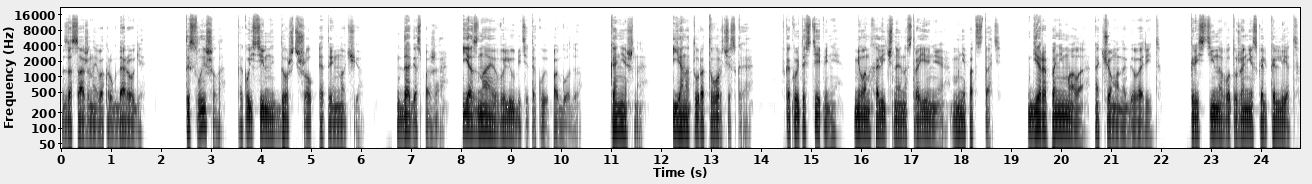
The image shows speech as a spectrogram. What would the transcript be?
засаженной вокруг дороги. «Ты слышала, какой сильный дождь шел этой ночью?» «Да, госпожа, я знаю, вы любите такую погоду». «Конечно, я натура творческая. В какой-то степени меланхоличное настроение мне подстать». Гера понимала, о чем она говорит. Кристина вот уже несколько лет,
